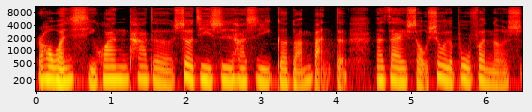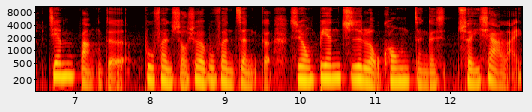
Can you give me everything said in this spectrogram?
然后我很喜欢它的设计是，它是一个短版的，那在首秀的部分呢，是肩膀的部分，手袖的部分整个是用编织镂空，整个垂下来，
